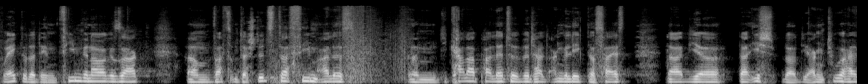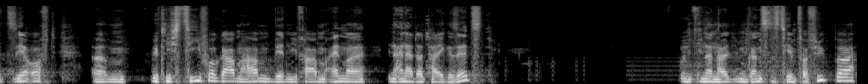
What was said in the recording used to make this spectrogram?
Projekt oder dem Theme genauer gesagt. Ähm, was unterstützt das Theme alles? Ähm, die Color-Palette wird halt angelegt. Das heißt, da wir, da ich oder die Agentur halt sehr oft ähm, wirklich Zielvorgaben haben, werden die Farben einmal in einer Datei gesetzt und sind dann halt im ganzen System verfügbar.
